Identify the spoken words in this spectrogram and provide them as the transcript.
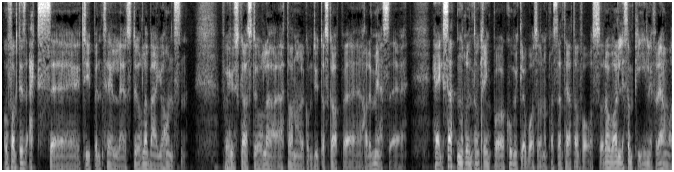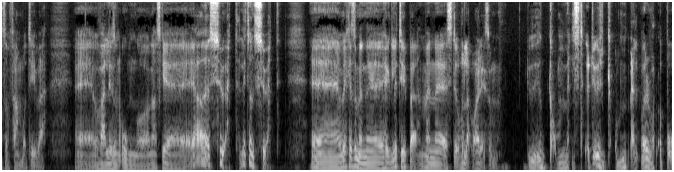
og faktisk eks-typen til Sturla Berg Johansen. For jeg husker Sturla, etter han hadde kommet ut av skapet, hadde med seg Hegsetten rundt omkring på komiklubber og sånn, og presenterte han for oss. Og da var det litt sånn pinlig, fordi han var sånn 25, eh, og veldig sånn ung og ganske ja, søt. Litt sånn søt. Eh, virket som en hyggelig type, men Sturla var liksom du er jo gammel, du er jo gammel, hva er det du holder på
